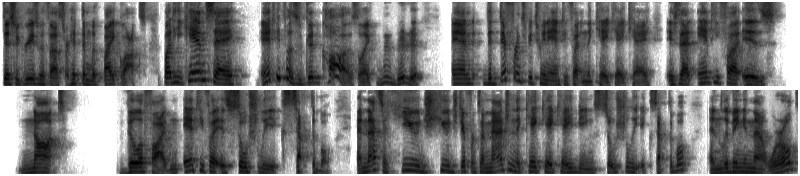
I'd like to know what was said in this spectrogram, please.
disagrees with us or hit them with bike locks. But he can say Antifa is a good cause. Like and the difference between Antifa and the KKK is that Antifa is not vilified. Antifa is socially acceptable. And that's a huge, huge difference. Imagine the KKK being socially acceptable and living in that world.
